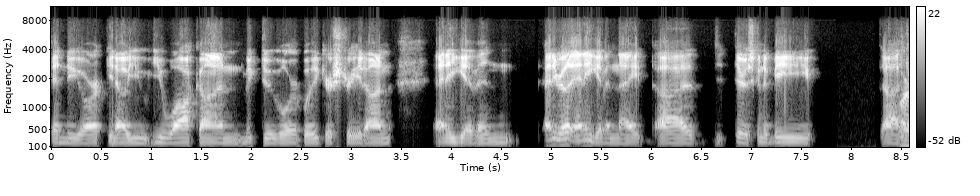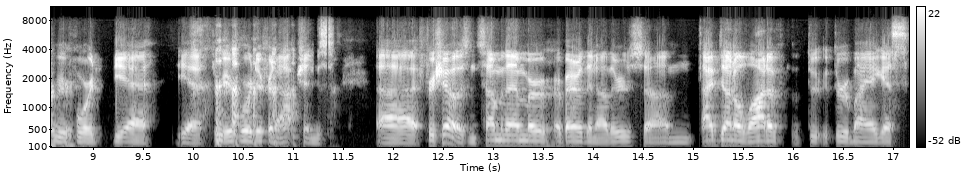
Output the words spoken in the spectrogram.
in New York. You know, you you walk on MacDougal or Bleecker Street on any given any really any given night. Uh, there's going to be uh, three or four, yeah, yeah, three or four different options uh, for shows, and some of them are, are better than others. Um, I've done a lot of th- through my I guess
